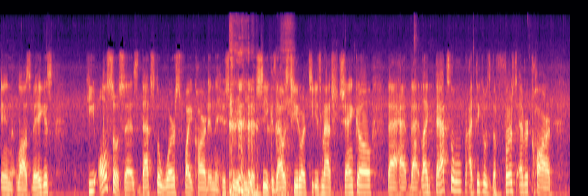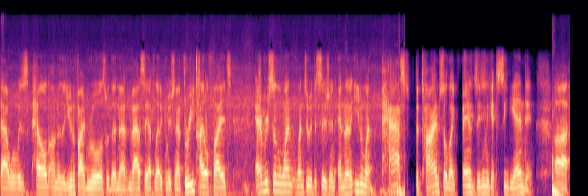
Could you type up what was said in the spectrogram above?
in Las Vegas, he also says that's the worst fight card in the history of the UFC because that was Tito Ortiz Matyushenko that had that like that's the I think it was the first ever card that was held under the unified rules with the Nevada State Athletic Commission. Had three title fights. Every single one went to a decision, and then it even went past the time. So like fans didn't even get to see the ending. Uh,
